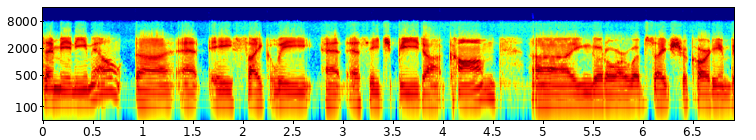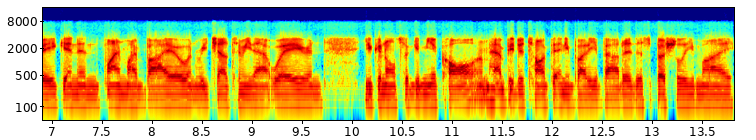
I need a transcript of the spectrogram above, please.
send me an email uh, at asaikali at shb.com. Uh, you can go to our website, Shook Hardy and Bacon, and find my bio and reach out to me that way. And you can also give me a call. I'm happy to talk to anybody about it, especially my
